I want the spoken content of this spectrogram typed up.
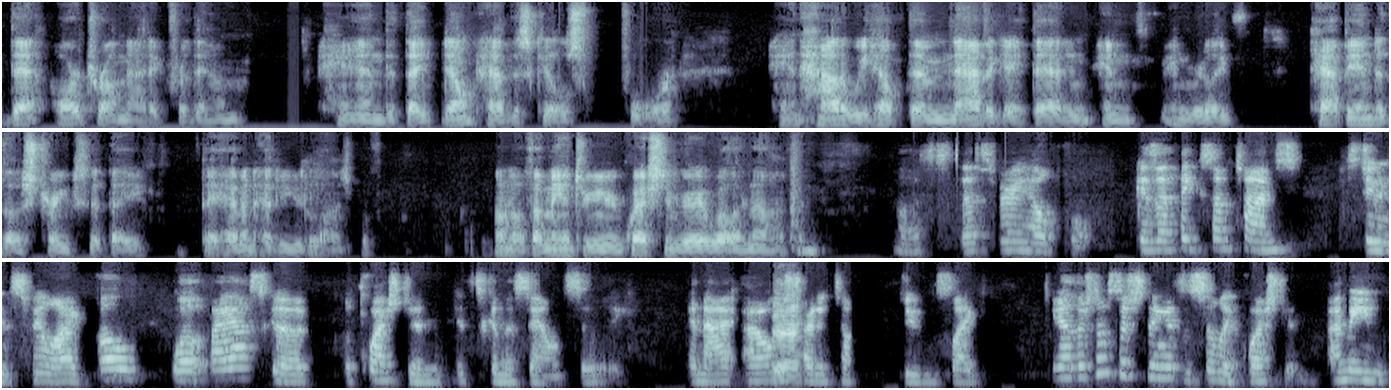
that are traumatic for them and that they don't have the skills for. And how do we help them navigate that and, and, and really tap into those strengths that they they haven't had to utilize before? I don't know if i'm answering your question very well or not but. well, that's, that's very helpful. Because i think sometimes students feel like oh well if i ask a, a question it's going to sound silly and i, I always exactly. try to tell students like you know there's no such thing as a silly question i mean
